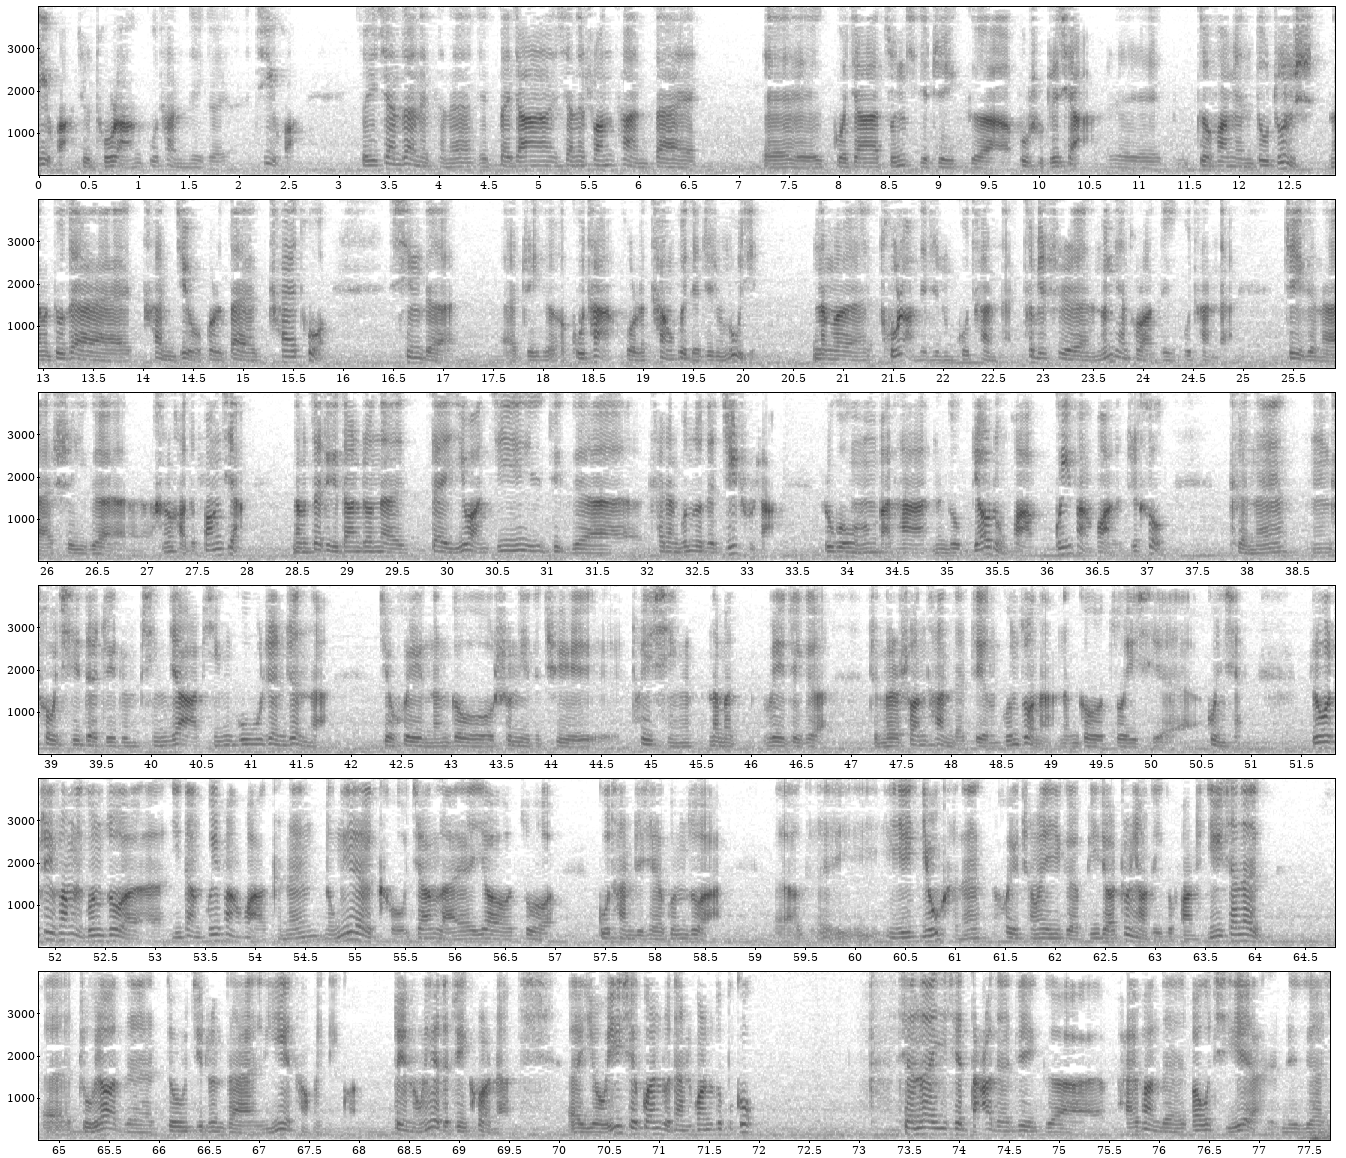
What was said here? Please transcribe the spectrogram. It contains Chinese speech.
计划，就是土壤固碳这个计划。所以现在呢，可能再加上现在双碳在呃国家总体的这个部署之下，呃各方面都重视，那么都在探究或者在开拓新的呃这个固碳或者碳汇的这种路径。那么土壤的这种固碳呢，特别是农田土壤这个固碳的，这个呢是一个很好的方向。那么在这个当中呢，在以往基这个开展工作的基础上，如果我们把它能够标准化、规范化了之后，可能嗯后期的这种评价、评估、认证呢，就会能够顺利的去推行。那么为这个。整个双碳的这样工作呢，能够做一些贡献。如果这方面的工作一旦规范化，可能农业口将来要做固碳这些工作啊，呃，也有可能会成为一个比较重要的一个方面。因为现在，呃，主要的都集中在林业碳汇那一块，对农业的这一块呢，呃，有一些关注，但是关注度不够。现在一些大的这个排放的，包括企业那个现。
